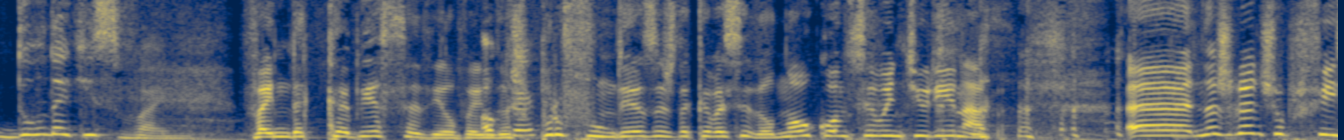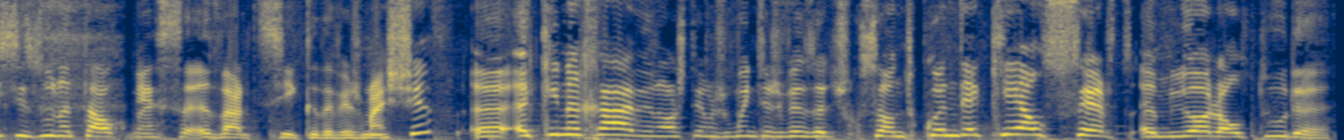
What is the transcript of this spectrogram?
De onde é que isso vem? Vem da cabeça dele, vem Ok. das profundezas da cabeça dele. Não aconteceu em teoria nada. Ah, nas grandes superfícies, o Natal começa a dar de si cada vez mais cedo. Ah, aqui na rádio, nós temos muitas vezes a discussão de quando é que é o certo, a melhor altura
